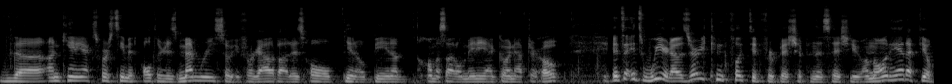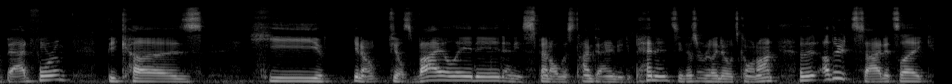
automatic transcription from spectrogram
the Uncanny X Force team had altered his memory, so he forgot about his whole, you know, being a homicidal maniac going after Hope. It's it's weird. I was very conflicted for Bishop in this issue. On the one hand, I feel bad for him because he, you know, feels violated and he's spent all this time down into penance. He doesn't really know what's going on. And the other side, it's like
